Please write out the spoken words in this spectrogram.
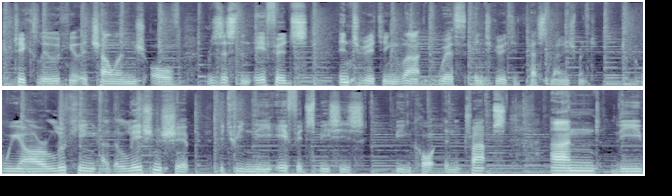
particularly looking at the challenge of resistant aphids, integrating that with integrated pest management we are looking at the relationship between the aphid species being caught in the traps and the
